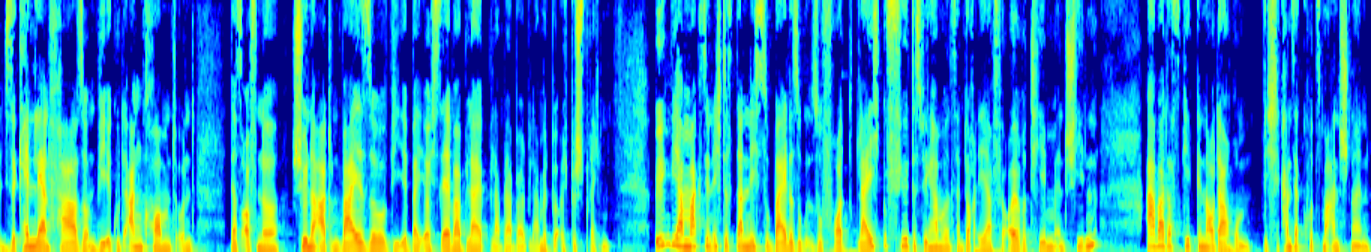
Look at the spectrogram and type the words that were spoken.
diese Kennenlernphase und wie ihr gut ankommt und das auf eine schöne Art und Weise, wie ihr bei euch selber bleibt, bla bla bla bla, mit euch besprechen. Irgendwie haben Maxi und ich das dann nicht so beide so, sofort gleich geführt, deswegen haben wir uns dann doch eher für eure Themen entschieden. Aber das geht genau darum. Ich kann es ja kurz mal anschneiden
